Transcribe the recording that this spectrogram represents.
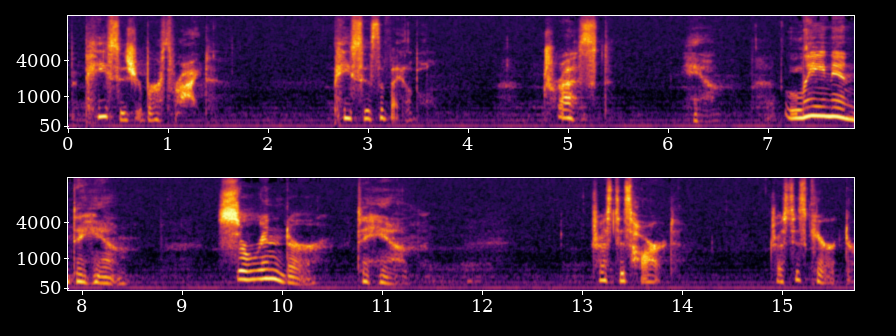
But peace is your birthright, peace is available. Trust Him, lean into Him, surrender to Him. Trust His heart, trust His character.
